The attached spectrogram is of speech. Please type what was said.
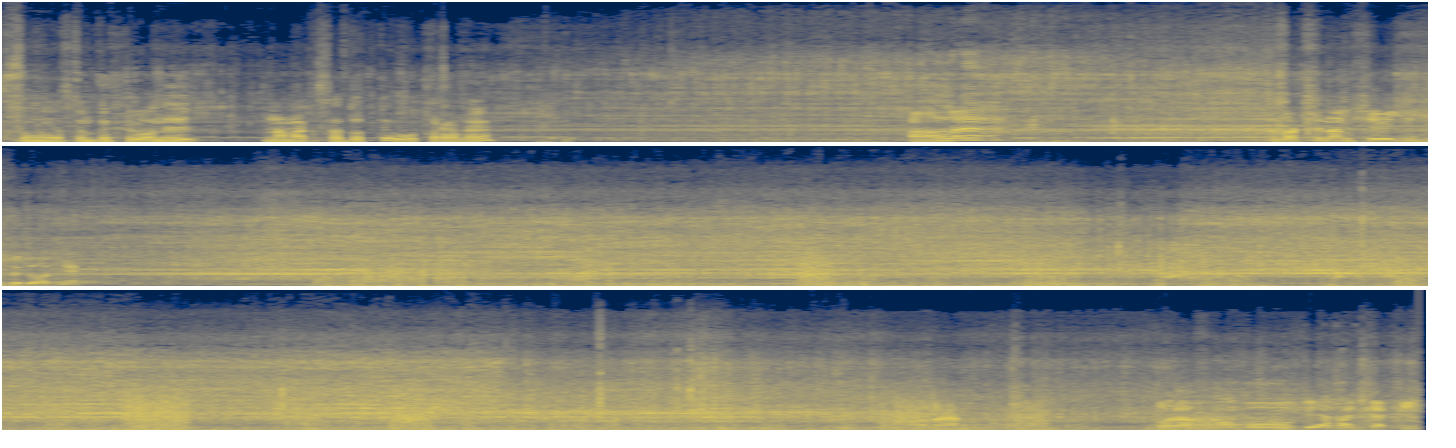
w sumie jestem wychylony na maksa do tyłu prawie, ale zaczyna mi się jeździć wygodnie. Dobra, pora znowu wjechać w jakiś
